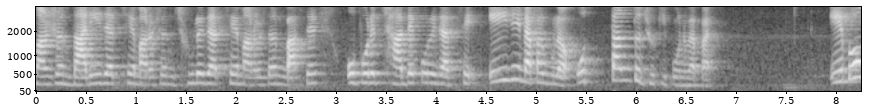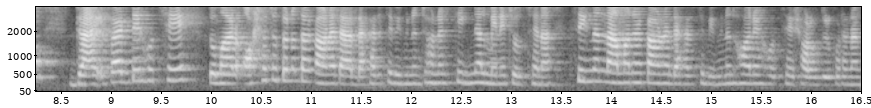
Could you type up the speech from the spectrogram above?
মানুষজন দাঁড়িয়ে যাচ্ছে, মানুষজন ঝুলে যাচ্ছে, মানুষজন বাসের ওপরে ছাদে করে যাচ্ছে। এই যে ব্যাপারগুলো অত্যন্ত ঝুঁকিপূর্ণ ব্যাপার। এবং ড্রাইভারদের হচ্ছে তোমার অসচেতনতার কারণে তারা দেখা যাচ্ছে বিভিন্ন ধরনের সিগন্যাল মেনে চলছে না। সিগন্যাল না মানার কারণে দেখা যাচ্ছে বিভিন্ন ধরনের হচ্ছে সড়ক দুর্ঘটনার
